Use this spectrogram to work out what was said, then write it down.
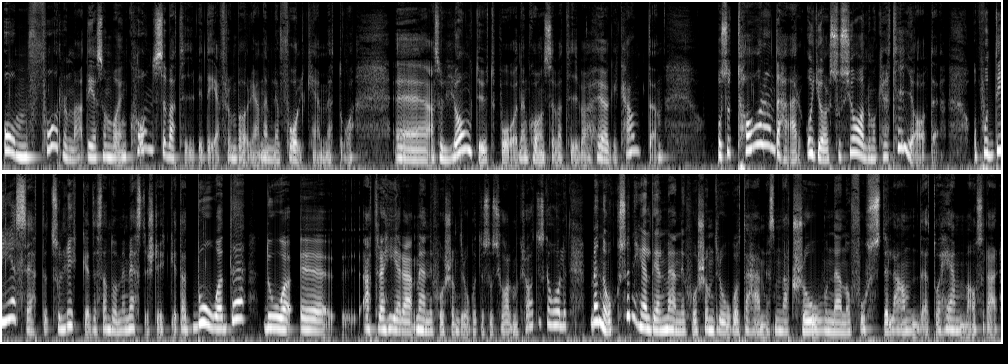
omforma det som var en konservativ idé från början, nämligen folkhemmet då. Eh, alltså långt ut på den konservativa högerkanten. Och så tar han det här och gör socialdemokrati av det. Och på det sättet så lyckades han då med mästerstycket att både då eh, attrahera människor som drog åt det socialdemokratiska hållet men också en hel del människor som drog åt det här med liksom nationen och fosterlandet och hemma och sådär.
